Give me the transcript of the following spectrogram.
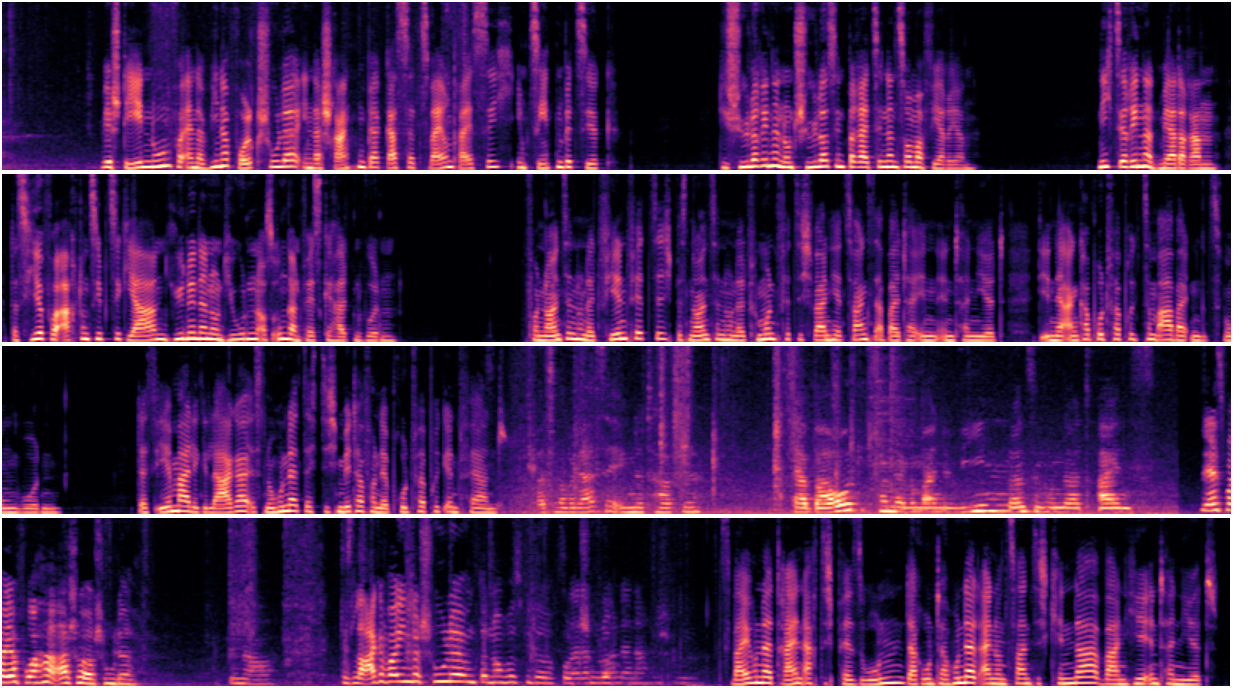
Wir stehen nun vor einer Wiener Volksschule in der Schrankenberggasse 32 im 10. Bezirk. Die Schülerinnen und Schüler sind bereits in den Sommerferien. Nichts erinnert mehr daran, dass hier vor 78 Jahren Jüdinnen und Juden aus Ungarn festgehalten wurden. Von 1944 bis 1945 waren hier ZwangsarbeiterInnen interniert, die in der Ankerbrotfabrik zum Arbeiten gezwungen wurden. Das ehemalige Lager ist nur 160 Meter von der Brotfabrik entfernt. Warte mal, aber da ist ja irgendeine Tafel. Erbaut von der Gemeinde Wien 1901. Ja, es war ja vorher auch schon eine Schule. Genau. Das Lager war in der Schule und danach war es wieder Volksschule. Das war davor und danach eine Schule. 283 Personen, darunter 121 Kinder, waren hier interniert.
